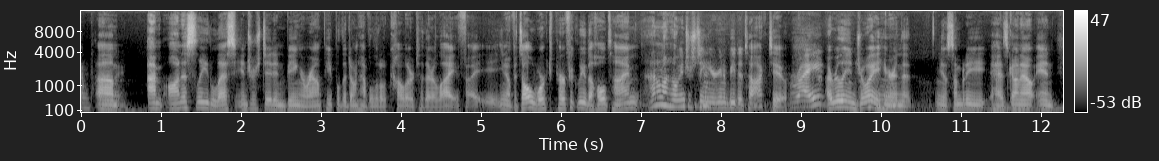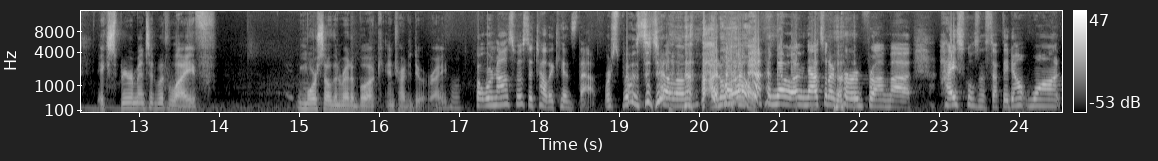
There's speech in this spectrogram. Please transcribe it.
Completely. Um, I'm honestly less interested in being around people that don't have a little color to their life. I, you know, if it's all worked perfectly the whole time, I don't know how interesting you're going to be to talk to. Right. I really enjoy mm-hmm. hearing that you know somebody has gone out and experimented with life more so than read a book and tried to do it right. Mm-hmm. But we're not supposed to tell the kids that. We're supposed to tell them. I don't know. no, I mean that's what I've heard from uh, high schools and stuff. They don't want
